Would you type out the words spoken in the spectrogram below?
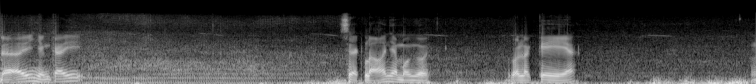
để ý những cái sẹt lở nha mọi người. Gọi là kè ừ.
